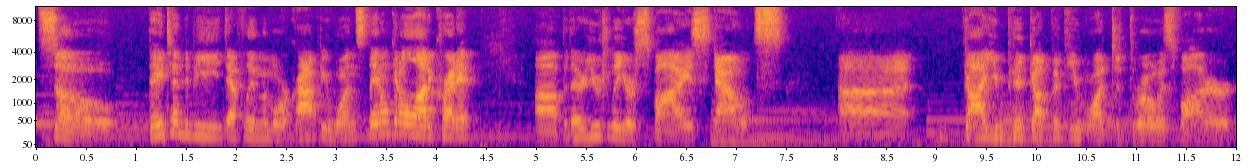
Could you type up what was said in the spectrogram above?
So they tend to be definitely the more crafty ones. They don't get a lot of credit, uh, but they're usually your spies, scouts, uh, guy you pick up if you want to throw as fodder,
